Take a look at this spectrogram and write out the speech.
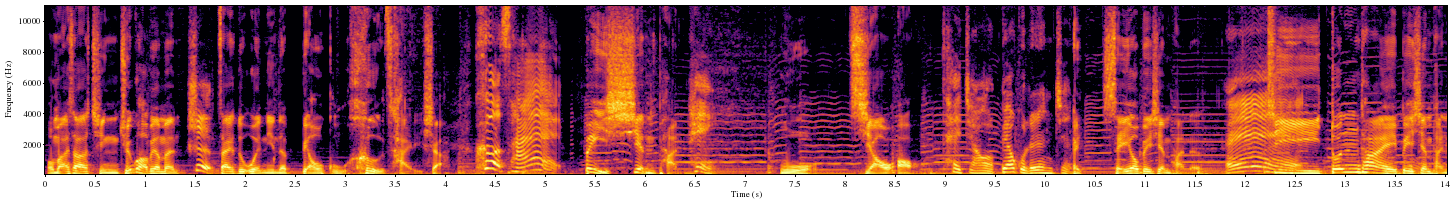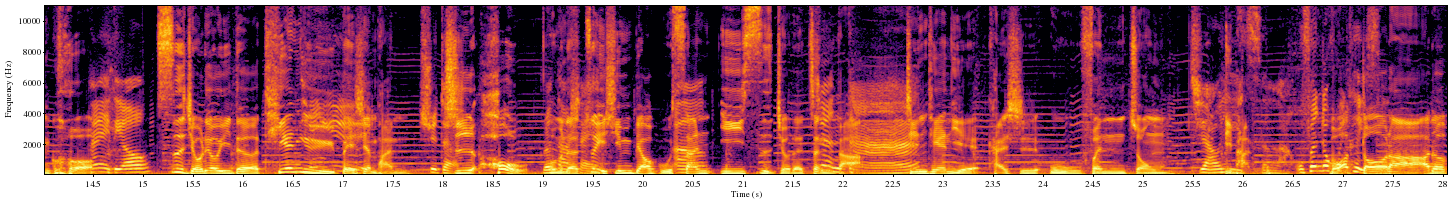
我们还是要请全国好朋友们是再度为您的标股喝彩一下，喝彩被限盘，嘿，我。骄傲，太骄傲！标股的认证，哎，谁又被限盘了？哎，继敦泰被限盘过，四九六一的天域被限盘，是的。之后，我们的最新标股三一四九的正达，今天也开始五分钟交易五分钟可以多啦，啊，都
